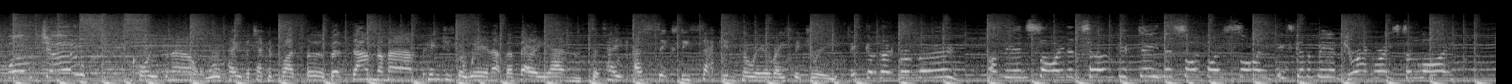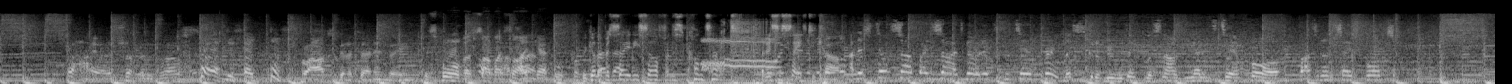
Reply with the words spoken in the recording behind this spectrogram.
Whoa, Joe! McCoy for now will take the checkered flag third, but Dan the Man pinches the win at the very end to take a 60-second career race victory. He's going to go for a move on the inside and turn 15. They're side by side. It's going to be a drag race to life. Oh, yeah, it's something well. Last going to turn in, being. It's four of us side by side, careful. We've got a Mercedes off and it's contact, oh, and it's a safety car. And it's still side by side going into the tier 3. This is going to be ridiculous now, you get into tier 4. That's going to 4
